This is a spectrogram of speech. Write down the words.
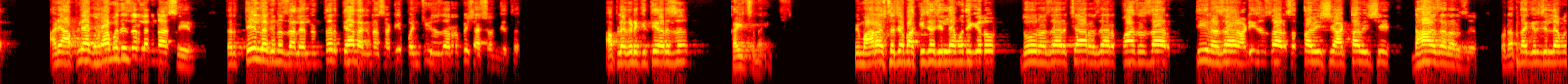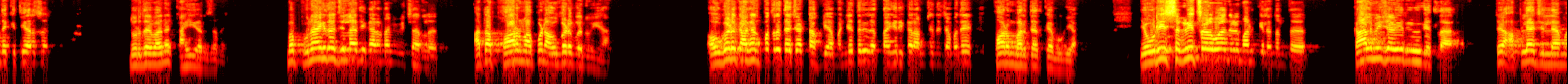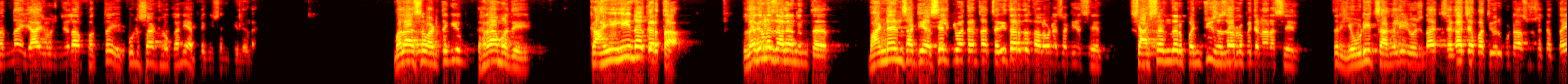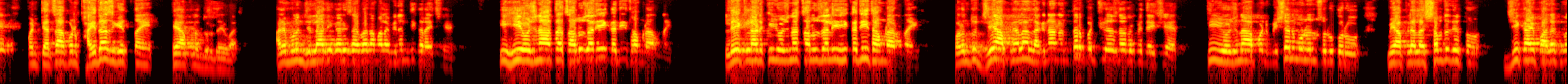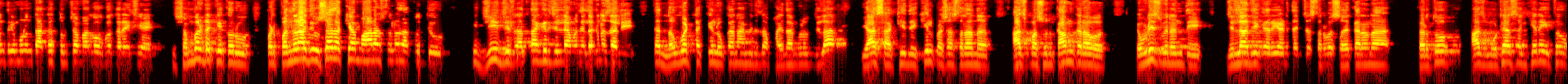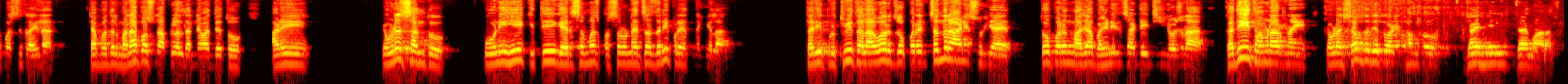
आणि आपल्या घरामध्ये जर लग्न असेल तर ते लग्न झाल्यानंतर त्या लग्नासाठी पंचवीस हजार रुपये शासन देतं. आपल्याकडे किती अर्ज? काहीच नाही. मी महाराष्ट्राच्या बाकीच्या जिल्ह्यामध्ये गेलो. दोन हजार चार हजार पाच हजार तीन हजार अडीच हजार सत्तावीसशे अठ्ठावीसशे दहा हजार अर्ज. पण रत्नागिरी जिल्ह्यामध्ये किती अर्ज? दुर्दैवानं काही अर्ज नाही. मग पुन्हा एकदा जिल्हाधिकाऱ्यांना मी विचारलं आता फॉर्म आपण अवघड बनवूया. अवघड कागदपत्र त्याच्यात टाकूया. म्हणजे तरी रत्नागिरीकर आमच्या त्याच्यामध्ये फॉर्म भरतात काय बघूया. एवढी सगळी चळवळ निर्माण केल्यानंतर काल मी ज्यावेळी रिव्ह्यू घेतला ते आपल्या जिल्ह्यामधनं या योजनेला फक्त एकोणसाठ लोकांनी ऍप्लिकेशन केलेलं आहे. मला असं वाटतं की घरामध्ये काहीही न करता लग्न झाल्यानंतर भांड्यांसाठी असेल किंवा त्यांचा चरितार्थ चालवण्यासाठी असेल शासन जर पंचवीस हजार रुपये देणार असेल तर एवढी चांगली योजना जगाच्या पातळीवर कुठं असू शकत नाही पण त्याचा आपण फायदाच घेत नाही हे आपलं दुर्दैव आहे. आणि म्हणून जिल्हाधिकारी साहेबांना मला विनंती करायची आहे की ही योजना आता चालू झाली कधी थांबणार नाही. लेख लाडकी योजना चालू झाली ही कधी थांबणार नाही. परंतु जे आपल्याला लग्नानंतर पंचवीस हजार रुपये द्यायचे आहेत ती योजना आपण मिशन म्हणून सुरू करू मी आपल्याला शब्द देतो जी काय पालकमंत्री म्हणून ताकद तुमच्या मागे उभं करायची आहे शंभर टक्के करू. पण पंधरा दिवसात अख्ख्या महाराष्ट्राला दाखवून देऊ की जी रत्नागिरी जिल्ह्यामध्ये लग्न झाली त्या नव्वद टक्के लोकांना आम्ही त्याचा फायदा मिळवून दिला. यासाठी देखील प्रशासनानं आजपासून काम करावं एवढीच विनंती जिल्हाधिकारी आणि त्यांच्या सर्व सहकाऱ्यांना करतो. आज मोठ्या संख्येने इथं उपस्थित राहिलात. त्याबद्दल मनापासून आपल्याला धन्यवाद देतो. आणि एवढंच सांगतो कोणीही किती गैरसमज पसरवण्याचा जरी प्रयत्न केला तरी पृथ्वी तलावर जोपर्यंत चंद्र आणि सूर्य आहेत तोपर्यंत माझ्या बहिणींसाठीची योजना कधीही थांबणार नाही एवढा शब्द देतो आणि थांबतो. जय हिंद जय महाराष्ट्र.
